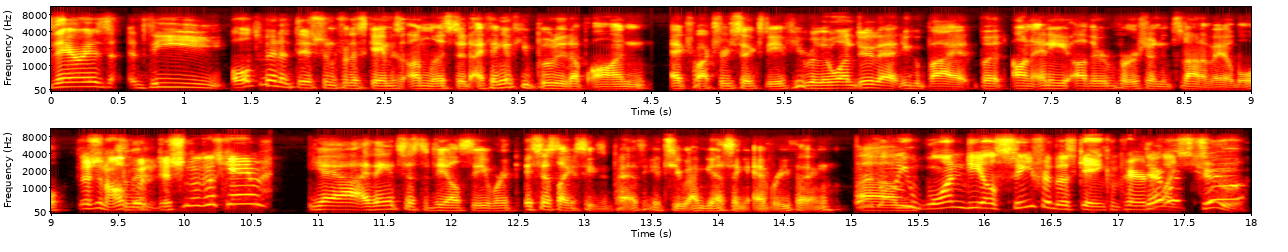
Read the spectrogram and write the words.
there is the ultimate edition for this game is unlisted. I think if you boot it up on Xbox 360, if you really want to do that, you could buy it. But on any other version, it's not available. There's an So ultimate there- edition of this game. Yeah, I think it's just a DLC where it's just like a season pass. It gets you, I'm guessing, everything. There's only Um, one DLC for this game compared there to like There was two. two.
